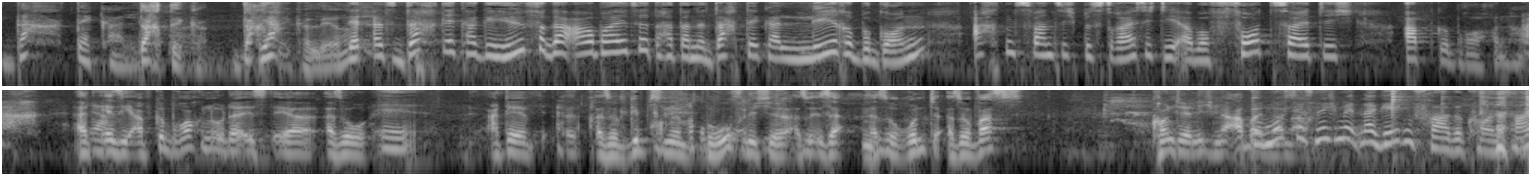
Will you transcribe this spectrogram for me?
Dachdeckerlehrer. Dachdecker. Ja, Dachdeckerlehrer. der hat als Dachdeckergehilfe gearbeitet, hat dann eine Dachdeckerlehre begonnen, 28 bis 30, die er aber vorzeitig abgebrochen hat. Hat Ja. er sie abgebrochen oder ist er, also, Äh. hat er, also gibt es eine berufliche, also ist er, also rund, also was konnte er nicht mehr Du arbeiten musst danach? jetzt nicht mit einer Gegenfrage kontern,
